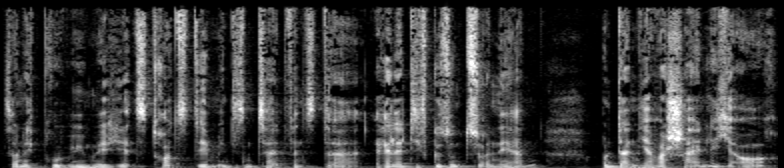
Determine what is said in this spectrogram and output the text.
sondern ich probiere mich jetzt trotzdem in diesem Zeitfenster relativ gesund zu ernähren und dann ja wahrscheinlich auch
